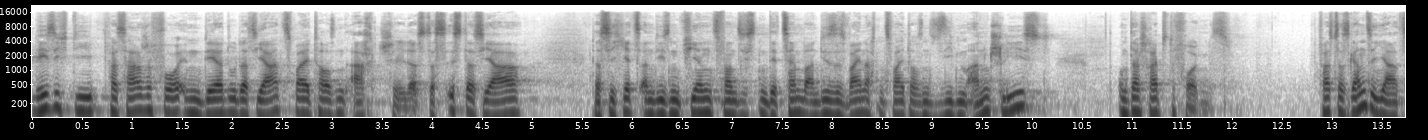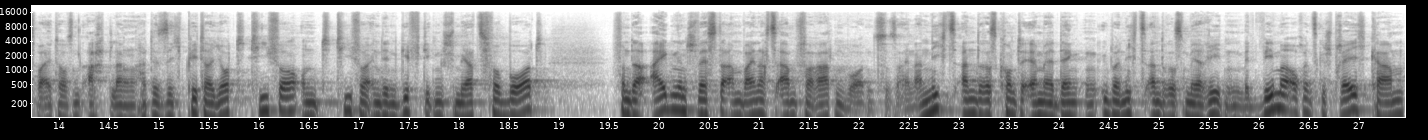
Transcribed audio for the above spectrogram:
lese ich die Passage vor, in der du das Jahr 2008 schilderst. Das ist das Jahr, das sich jetzt an diesen 24. Dezember, an dieses Weihnachten 2007 anschließt. Und da schreibst du Folgendes. Fast das ganze Jahr 2008 lang hatte sich Peter J. tiefer und tiefer in den giftigen Schmerz verbohrt, von der eigenen Schwester am Weihnachtsabend verraten worden zu sein. An nichts anderes konnte er mehr denken, über nichts anderes mehr reden. Mit wem er auch ins Gespräch kam,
